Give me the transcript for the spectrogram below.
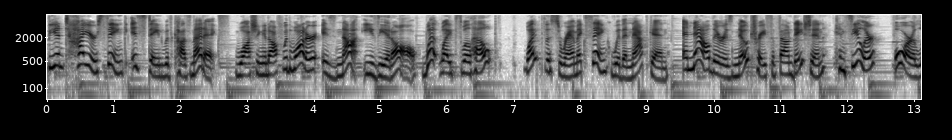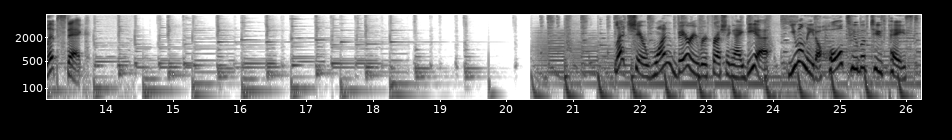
the entire sink is stained with cosmetics. Washing it off with water is not easy at all. Wet wipes will help. Wipe the ceramic sink with a napkin. And now there is no trace of foundation, concealer, or lipstick. Let's share one very refreshing idea. You will need a whole tube of toothpaste.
